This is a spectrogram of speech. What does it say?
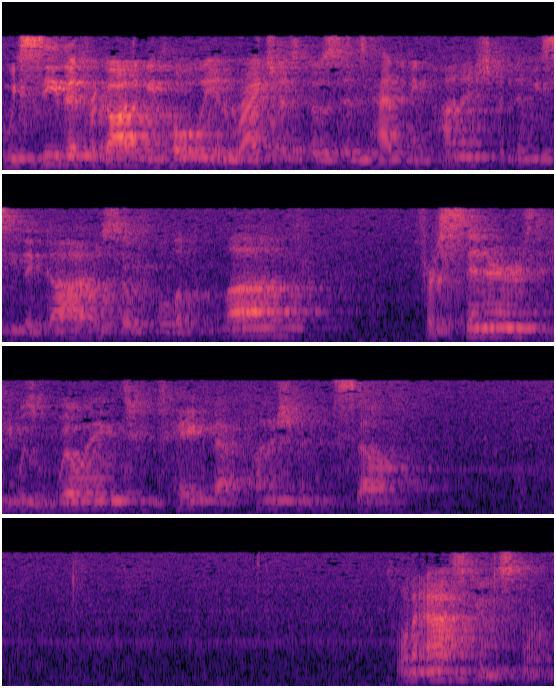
we see that for God to be holy and righteous, those sins had to be punished, but then we see that God was so full of love for sinners that he was willing to take that punishment himself. So I want to ask you this morning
